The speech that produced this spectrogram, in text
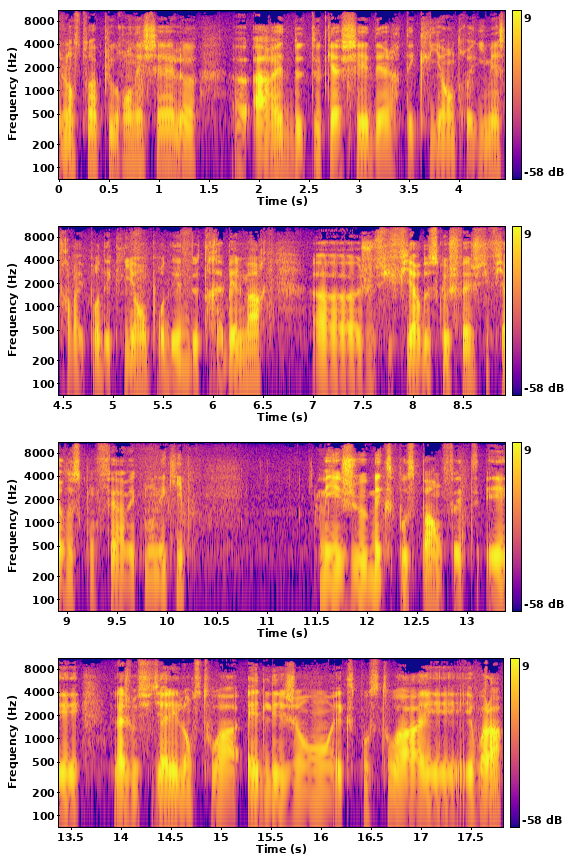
lance-toi à plus grande échelle, euh, arrête de te cacher derrière tes clients, entre guillemets, je travaille pour des clients, pour des, de très belles marques, euh, je suis fier de ce que je fais, je suis fier de ce qu'on fait avec mon équipe, mais je m'expose pas en fait, et là je me suis dit, allez, lance-toi, aide les gens, expose-toi, et, voilà,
